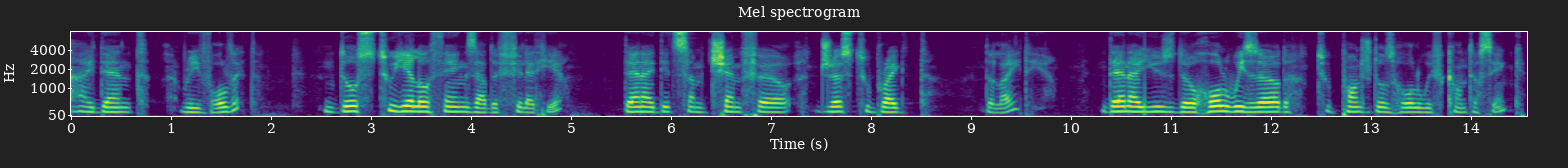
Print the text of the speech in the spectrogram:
I then revolve it. Those two yellow things are the fillet here. Then I did some chamfer just to break the light here. Then I used the hole wizard to punch those holes with countersink.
